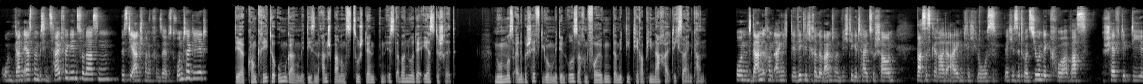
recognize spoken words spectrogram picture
Und dann erstmal ein bisschen Zeit vergehen zu lassen, bis die Anspannung von selbst runtergeht. Der konkrete Umgang mit diesen Anspannungszuständen ist aber nur der erste Schritt. Nun muss eine Beschäftigung mit den Ursachen folgen, damit die Therapie nachhaltig sein kann. Und dann kommt eigentlich der wirklich relevante und wichtige Teil zu schauen, was ist gerade eigentlich los? Welche Situation liegt vor? Was beschäftigt die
